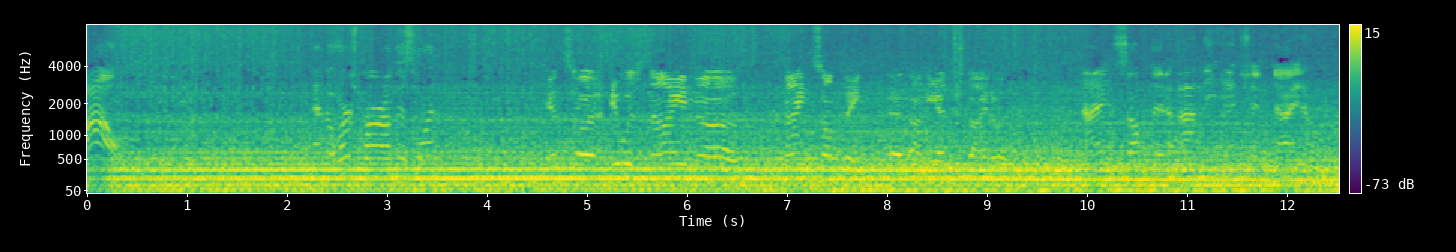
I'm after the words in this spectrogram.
wow. And the horsepower on this one? It's uh, it was nine uh, nine something on the engine dyno. Nine something on the engine dyno.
